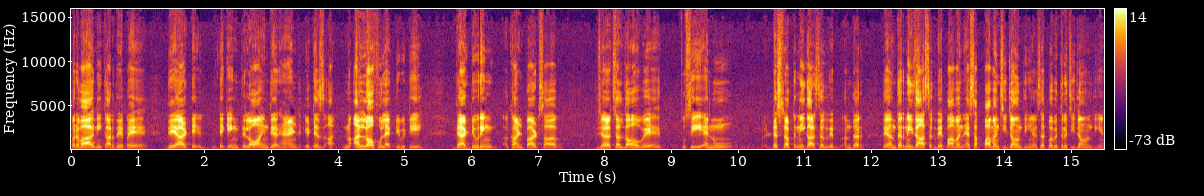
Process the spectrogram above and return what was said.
ਪਰਵਾਹ ਨਹੀਂ ਕਰਦੇ ਪਏ। They are taking the law in their hand. It is an unlawful activity that during ਅਖੰਡ ਪਾਠ ਸਾਹਿਬ ਜਿਹੜਾ ਚੱਲਦਾ ਹੋਵੇ, ਤੁਸੀਂ ਇਹਨੂੰ ਡਿਸਟਰਪਟ ਨਹੀਂ ਕਰ ਸਕਦੇ ਅੰਦਰ ਤੇ ਅੰਦਰ ਨਹੀਂ ਜਾ ਸਕਦੇ। ਪਾਵਨ, ਇਹ ਸਭ ਪਾਵਨ ਚੀਜ਼ਾਂ ਹੁੰਦੀਆਂ ਸਰ ਪਵਿੱਤਰ ਚੀਜ਼ਾਂ ਹੁੰਦੀਆਂ।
